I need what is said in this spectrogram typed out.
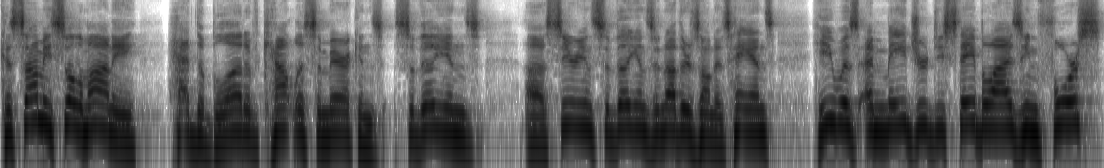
Kasami Soleimani had the blood of countless Americans, civilians, uh, Syrian civilians, and others on his hands. He was a major destabilizing force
